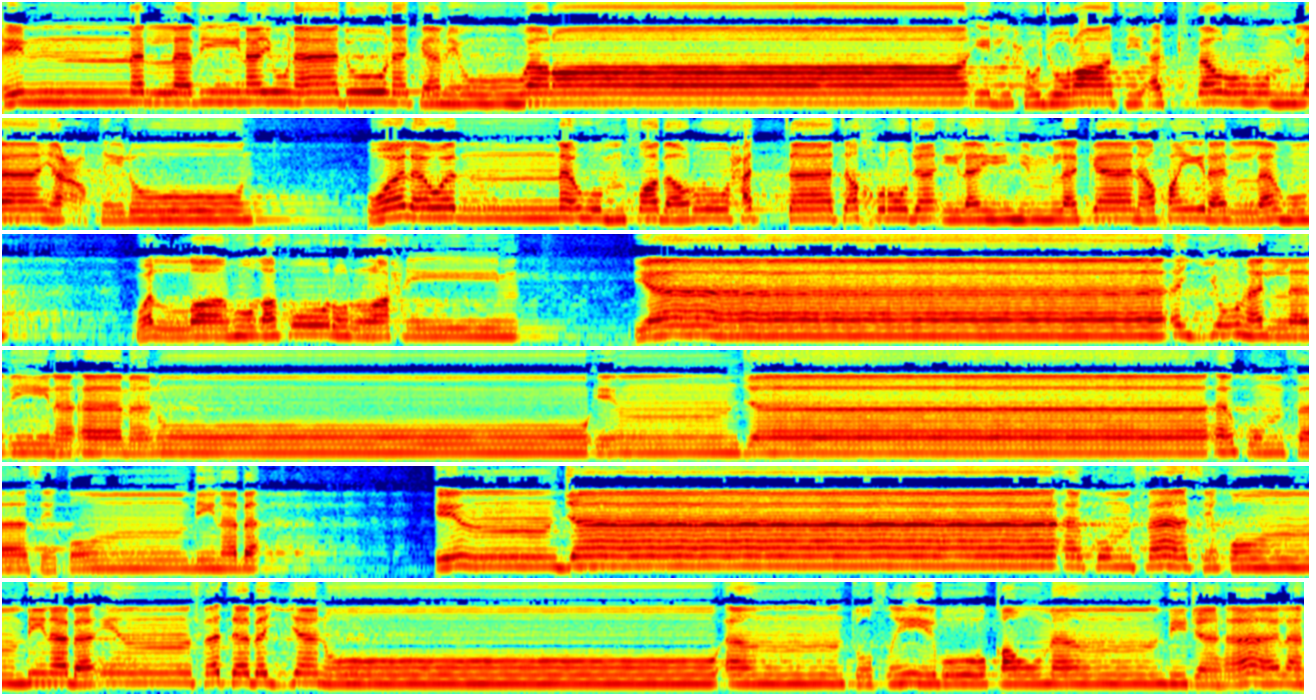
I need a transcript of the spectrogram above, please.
ان الذين ينادونك من وراء الحجرات أكثرهم لا يعقلون ولو أنهم صبروا حتى تخرج إليهم لكان خيرا لهم والله غفور رحيم يا أيها الذين آمنوا فاسق بنبأ إن جاءكم فاسق بنبأ فتبينوا أن تصيبوا قوما بجهالة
